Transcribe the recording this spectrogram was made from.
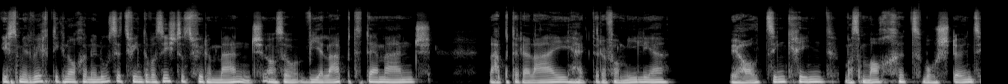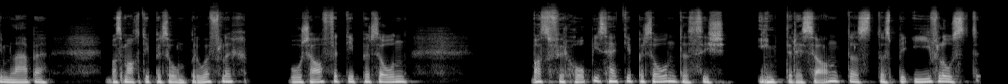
ist es mir wichtig, nachher herauszufinden, was ist das für ein Mensch? Also wie lebt der Mensch? Lebt er allein? Hat er eine Familie? Wie alt sind Kind? Was machen sie? Wo stehen sie im Leben? Was macht die Person beruflich? Wo arbeitet die Person? Was für Hobbys hat die Person? Das ist interessant. Das, das beeinflusst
